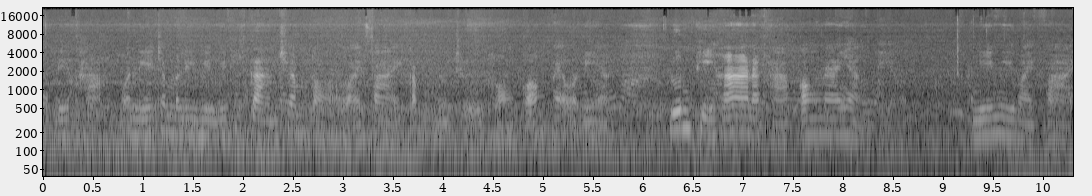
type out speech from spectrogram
วัสดีค่ะ วันนี้จะมารีวิววิธีการเชื่อมต่อ Wi-Fi กับมือถือของกล้อง Pioneer รุ่น P5 นะคะ กล้องหน้าอย่างเดียว อันนี้มี Wi-Fi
